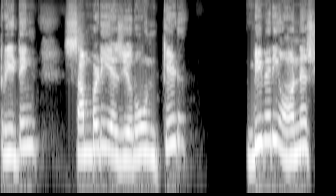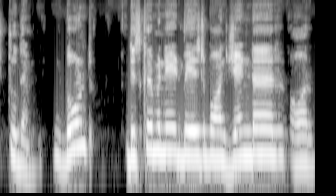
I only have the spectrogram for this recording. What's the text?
treating somebody as your own kid be very honest to them don't discriminate based upon gender or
